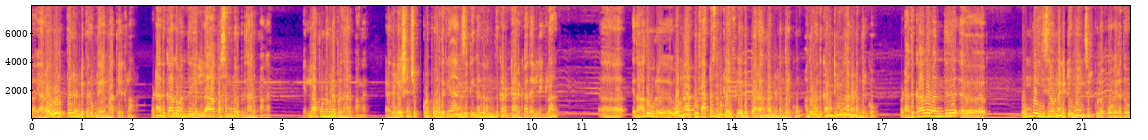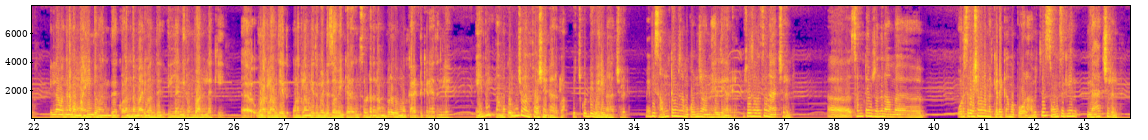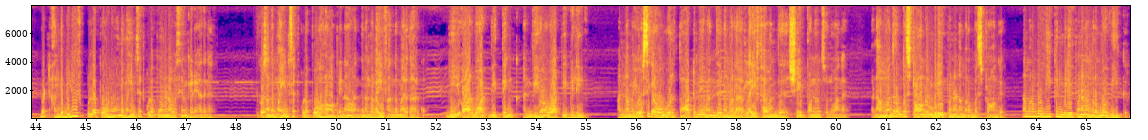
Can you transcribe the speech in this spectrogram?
யாரோ ஒருத்தர் ரெண்டு பேர் உங்களை ஏமாற்றிருக்கலாம் பட் அதுக்காக வந்து எல்லா பசங்களும் இப்படி தான் இருப்பாங்க. எல்லா பொண்ணுங்களும் இப்படி தான் இருப்பாங்க. எனக்கு கூட போகிறதுக்கே ஆங்ஸைட்டிங்கிறது வந்து கரெக்டாக இருக்காது இல்லைங்களா? ஏதாவது ஒரு ஒன் ஆர் டூ ஃபேக்டர்ஸ் நமக்கு லைஃப்பில் எதிர்பாராத மாதிரி நடந்திருக்கும். அதுவும் வந்து கண்டினியூஸாக நடந்திருக்கும். பட் அதுக்காக வந்து ரொம்ப ஈஸியாக ஒரு நெகட்டிவ் மைண்ட் செட்டுக்குள்ளே போகிறதோ இல்லை வந்து நம்ம மைண்டு வந்து குழந்த மாதிரி வந்து இல்லை நீ ரொம்ப அன்லக்கி உனக்கெல்லாம் வந்து எது உனக்கெல்லாம் வந்து எதுவுமே டிசர்விங் கிடையாதுன்னு சொல்கிறத நம்புறது ஒன்றும் கரெக்ட் கிடையாதுங்களே. மேபி நம்ம கொஞ்சம் அன்ஃபார்ச்சுனேட்டாக இருக்கலாம் which could be very natural maybe sometimes நம்ம கொஞ்சம் அன்ஹெல்தியாக இருக்கலாம் which is also natural sometimes வந்து நம்ம ஒரு சில விஷயங்கள் நம்ம கிடைக்காம போகலாம் which is once again natural but அந்த பிலீஃப்குள்ளே போகணும் அந்த மைண்ட் செட்குள்ளே போகணும்னு அவசியம் கிடையாதுங்க. பிகாஸ் அந்த மைண்ட் செட்குள்ளே போகிறோம் அப்படின்னா வந்து நம்ம லைஃப் அந்த மாதிரி தான் இருக்கும். We are what we think and we are what we believe and நம்ம யோசிக்கிற ஒவ்வொரு தாட்டுமே வந்து நம்மளோட லைஃப்பை வந்து ஷேப் பண்ணுன்னு சொல்லுவாங்க. நாம் வந்து ரொம்ப ஸ்ட்ராங்குன்னு பிலீவ் பண்ணால் நம்ம ரொம்ப ஸ்ட்ராங்கு நம்ம ரொம்ப வீக்குன்னு பிலீவ் பண்ணால் நம்ம ரொம்ப வீக்கு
